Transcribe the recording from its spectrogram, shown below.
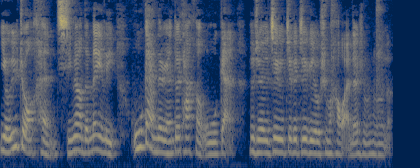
有一种很奇妙的魅力，无感的人对他很无感，就觉得这个这个这个有什么好玩的什么什么的。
